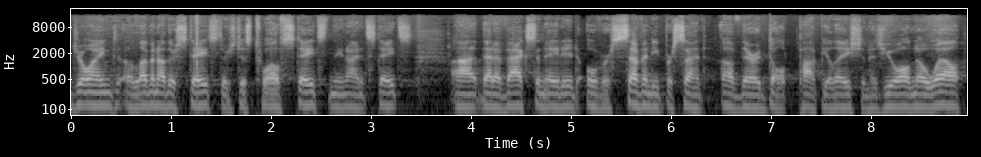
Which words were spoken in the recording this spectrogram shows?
joined 11 other states. There's just 12 states in the United States uh, that have vaccinated over 70% of their adult population. As you all know well,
